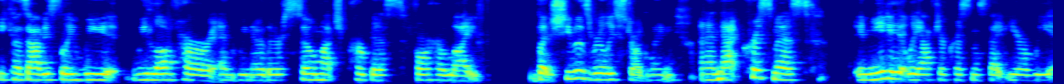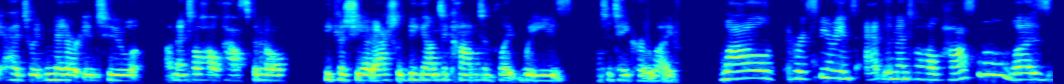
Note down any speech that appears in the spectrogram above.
because obviously we we love her and we know there's so much purpose for her life but she was really struggling and that christmas immediately after christmas that year we had to admit her into a mental health hospital because she had actually begun to contemplate ways to take her life. While her experience at the mental health hospital was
